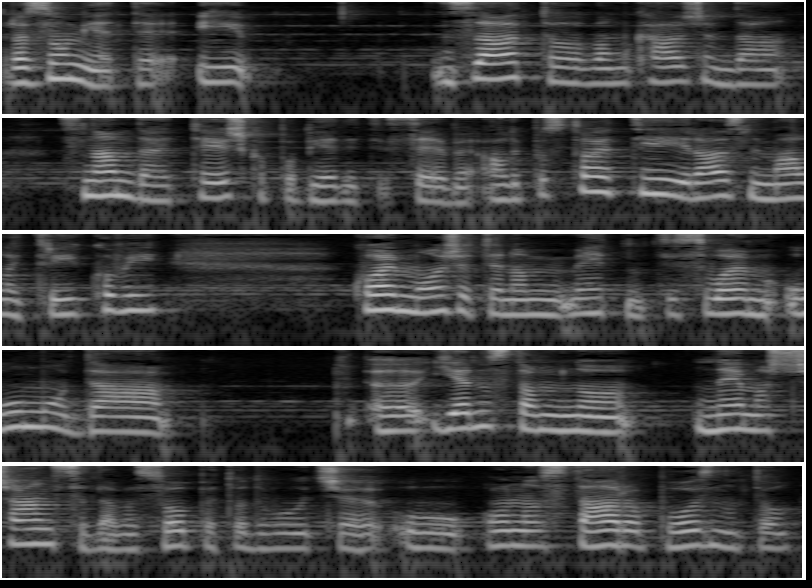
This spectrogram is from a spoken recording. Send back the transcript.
Razumijete? I zato vam kažem da znam da je teško pobijediti sebe, ali postoje ti razni mali trikovi koje možete nametnuti svojem umu da e, jednostavno nema šanse da vas opet odvuče u ono staro poznato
